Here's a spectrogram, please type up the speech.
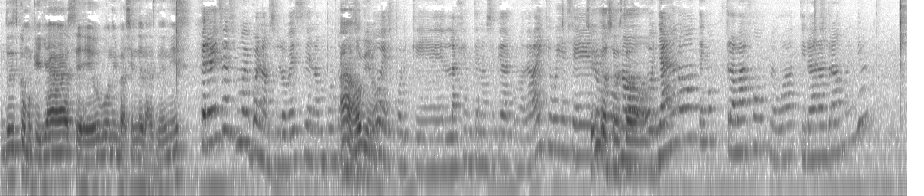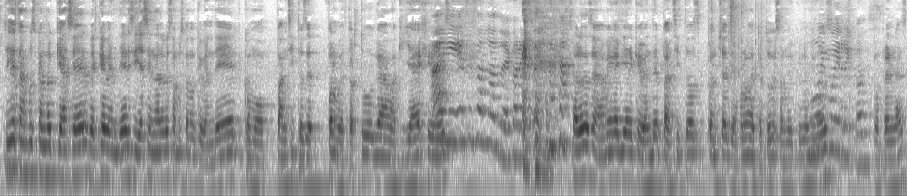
Entonces como que ya se hubo una invasión de las nenis. Pero eso es muy bueno, si lo ves en un punto Ah, positivo, obvio. es porque la gente no se queda como de, ay, ¿qué voy a hacer? Sí, o, o sea, no, está- o ya no tengo trabajo, me voy a tirar al drama y ya. Sí, están buscando qué hacer, ve qué vender, si hacen algo están buscando qué vender, como pancitos de forma de tortuga, maquillajes. Ay, los mejores. Saludos a mi amiga Yere que vende pancitos, conchas de forma de tortuga, están muy cool muy, amigos. muy ricos. comprenlas.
